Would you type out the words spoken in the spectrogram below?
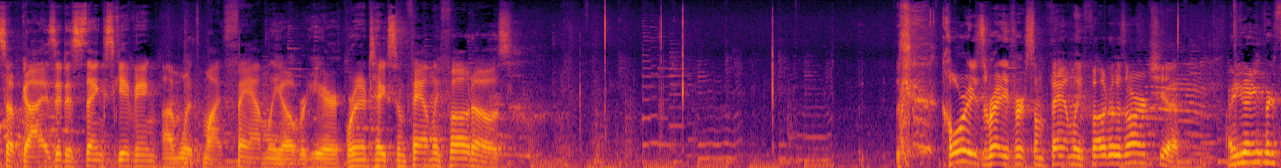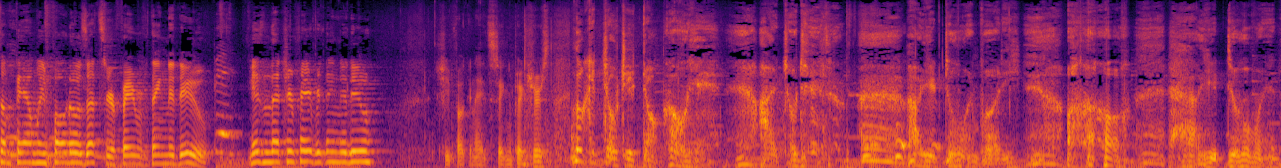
What's up guys? It is Thanksgiving. I'm with my family over here. We're gonna take some family photos. Corey's ready for some family photos, aren't you? Are you ready for some family photos? That's your favorite thing to do. Isn't that your favorite thing to do? She fucking hates taking pictures. Look at Jojito. Oh, yeah. Hi, Jojito. How you doing, buddy? Oh, how you doing?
